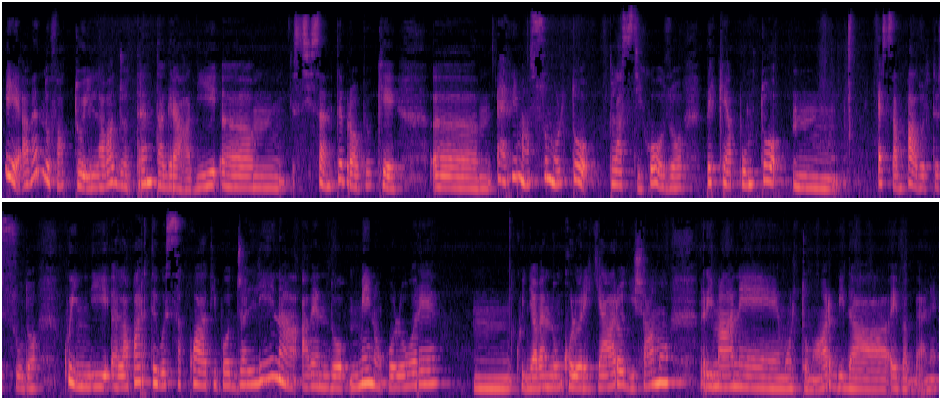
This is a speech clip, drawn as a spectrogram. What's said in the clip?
e avendo fatto il lavaggio a 30 gradi um, si sente proprio che uh, è rimasto molto plasticoso perché appunto um, è stampato il tessuto quindi eh, la parte questa qua tipo giallina avendo meno colore mm, quindi avendo un colore chiaro diciamo rimane molto morbida e va bene.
